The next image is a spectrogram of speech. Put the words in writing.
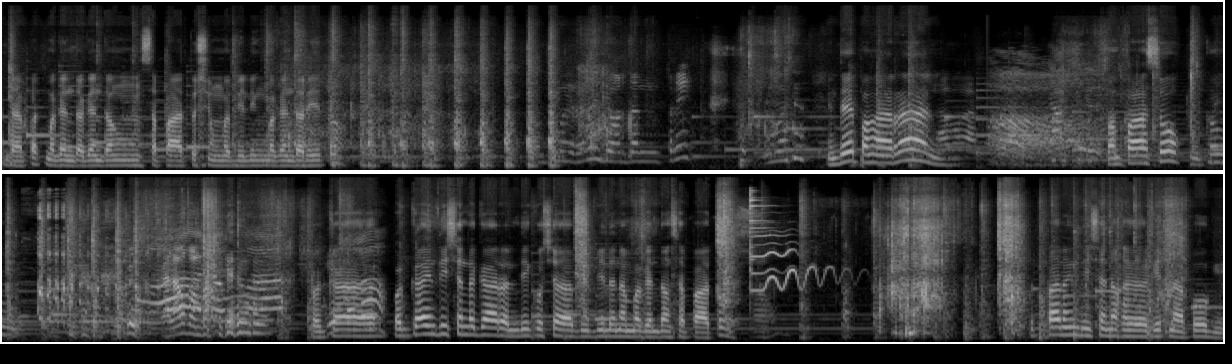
Dapat maganda-gandang sapatos yung mabiling maganda rito. Mayroon na, Jordan 3. Hindi, pang-aral. Pampasok. Ikaw. Kala ko mo. Pagka, pagka hindi siya nag-aral, hindi ko siya bibila ng magandang sapatos. At parang hindi siya nakagitna, pogi.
